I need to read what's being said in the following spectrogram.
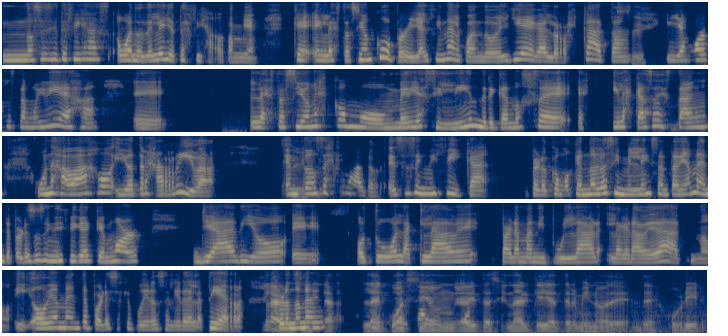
no sé si te fijas, o bueno, de ley ya te has fijado también, que en la estación Cooper y al final cuando él llega lo rescatan y ya Morph está muy vieja, eh, la estación es como media cilíndrica, no sé, y las casas están unas abajo y otras arriba. Entonces, claro, eso significa, pero como que no lo asimila instantáneamente, pero eso significa que Morph ya dio eh, o tuvo la clave para manipular la gravedad, ¿no? Y obviamente por eso es que pudieron salir de la Tierra. pero no me la, ecuación gravitacional que ella terminó de, descubrir.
